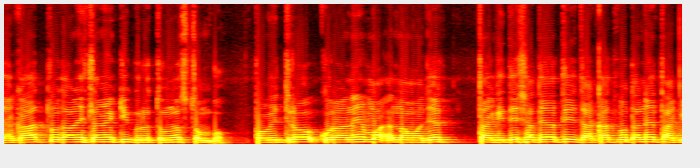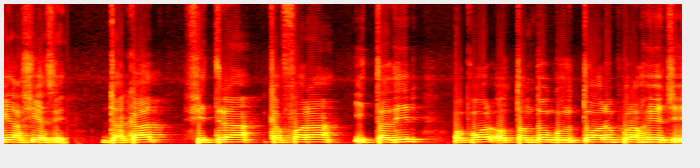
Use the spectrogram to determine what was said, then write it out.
জাকাত প্রদান ইসলামে একটি গুরুত্বপূর্ণ স্তম্ভ। পবিত্র কোরআনে নামাজের তাগিদের সাথে সাথে জাকাত প্রদানের তাগিদ আসিয়াছে। জাকাত ফিতরা কাফারা ইত্যাদির ওপর অত্যন্ত গুরুত্ব আরোপ করা হয়েছে।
